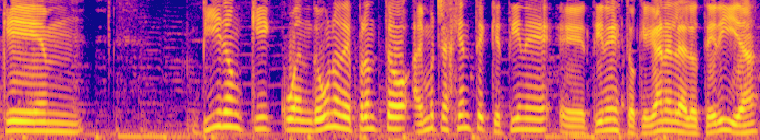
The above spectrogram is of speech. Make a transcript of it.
Que mm, vieron que cuando uno de pronto, hay mucha gente que tiene, eh, tiene esto, que gana la lotería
